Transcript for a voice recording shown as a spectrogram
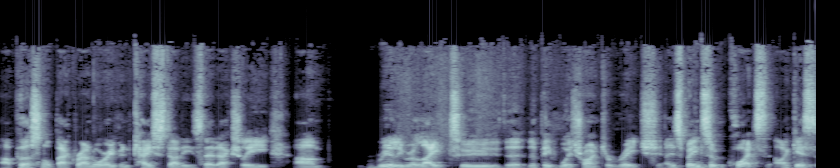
uh, personal background, or even case studies that actually um, really relate to the, the people we're trying to reach. It's been quite, I guess,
